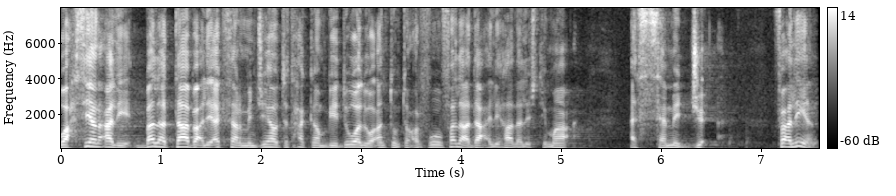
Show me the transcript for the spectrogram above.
وحسين علي بلد تابع لأكثر من جهة وتتحكم بدول وأنتم تعرفون فلا داعي لهذا الاجتماع السمج. فعليا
